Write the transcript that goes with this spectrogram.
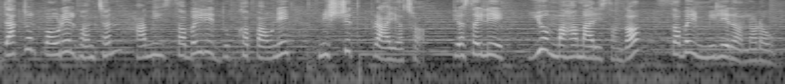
डाक्टर पौडेल भन्छन् हामी सबैले दुःख पाउने निश्चित प्राय छ। त्यसैले यो महामारीसँग सबै मिलेर लडौँ।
